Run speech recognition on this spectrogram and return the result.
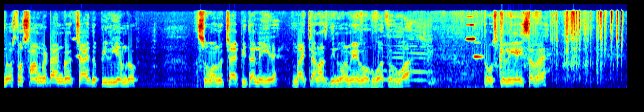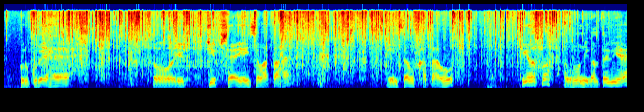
दोस्तों, शाम के टाइम का चाय तो पी लिए हम लोग। सुबह तो चाय पीता नहीं है। बाई चांस दिन भर में एगो हुआ तो हुआ। तो उसके लिए यही सब है। कुरकुरे है तो ये चिप्स है, यही सब आता है। यही सब खाता है। ठीक है दोस्तों हम लोग निकलते भी है।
